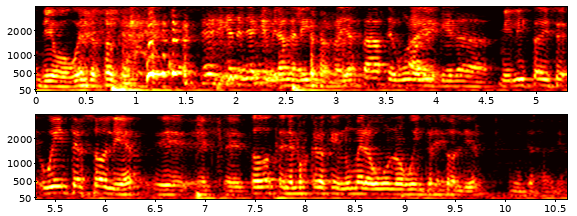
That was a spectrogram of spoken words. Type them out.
Diego, Winter Soldier. Yo ni siquiera tenía que mirar la lista, o sea, ya estaba seguro de que era. Mi lista dice Winter Soldier. Eh, este, todos tenemos, creo que en número uno, Winter Soldier. Winter Soldier.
